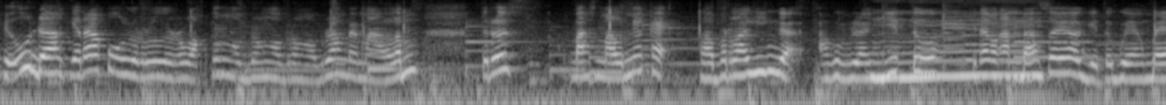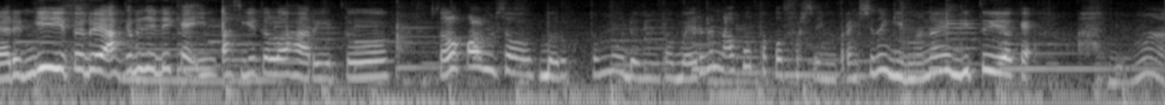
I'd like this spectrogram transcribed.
ya udah akhirnya aku ulur-ulur waktu ngobrol-ngobrol-ngobrol sampai malam. Terus pas malamnya kayak lapar lagi nggak? Aku bilang gitu Hmm. kita makan bakso ya gitu gue yang bayarin gitu deh. Akhirnya jadi kayak impas gitu loh hari itu. Soalnya kalau misal baru ketemu udah minta bayarin kan aku takut first impressionnya gimana ya gitu ya kayak ah dia mah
